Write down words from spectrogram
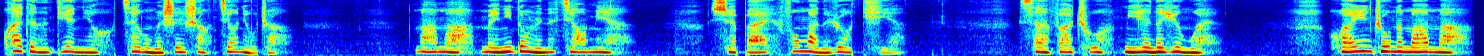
快感的电流在我们身上交流着。妈妈美丽动人的娇面。雪白丰满的肉体，散发出迷人的韵味。怀孕中的妈妈，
